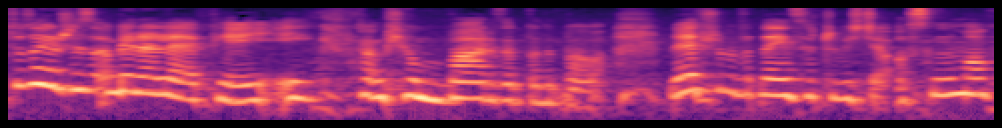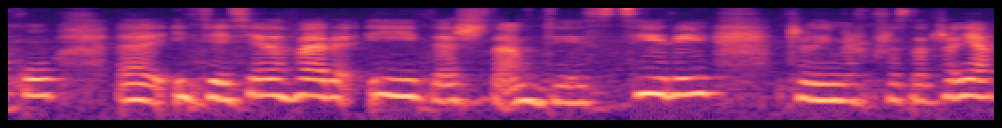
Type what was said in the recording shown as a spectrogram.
Tutaj już jest o wiele lepiej i książka mi się bardzo podobała. Najlepsze opowiadanie jest oczywiście o Smoku e, i gdzie jest Yennefer i też tam, gdzie jest Ciri, czyli Miecz Przeznaczenia.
